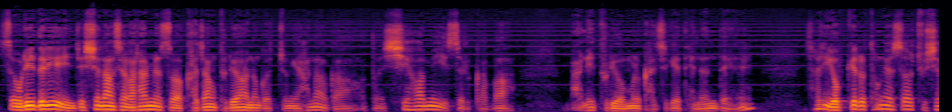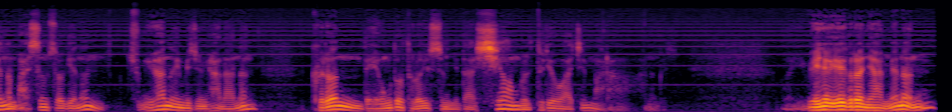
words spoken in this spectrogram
그래서 우리들이 이제 신앙생활 하면서 가장 두려워하는 것 중에 하나가 어떤 시험이 있을까봐 많이 두려움을 가지게 되는데 사실 욥기를 통해서 주시는 말씀 속에는 중요한 의미 중에 하나는 그런 내용도 들어 있습니다. 시험을 두려워하지 마라 하는 거죠. 왜냐 왜 그러냐 하면은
